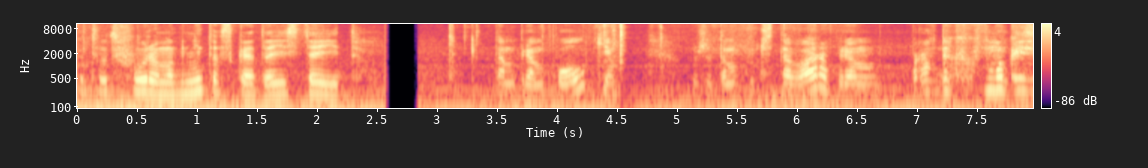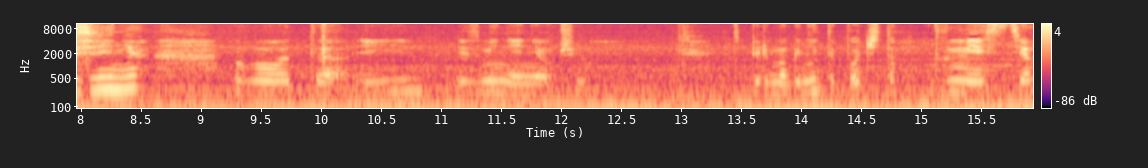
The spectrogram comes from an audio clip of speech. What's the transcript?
Тут вот фура магнитовская-то и стоит. Там прям полки. Уже там куча товара. Прям, правда, как в магазине. Вот. И изменения, в общем. Теперь магнит и почта вместе.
